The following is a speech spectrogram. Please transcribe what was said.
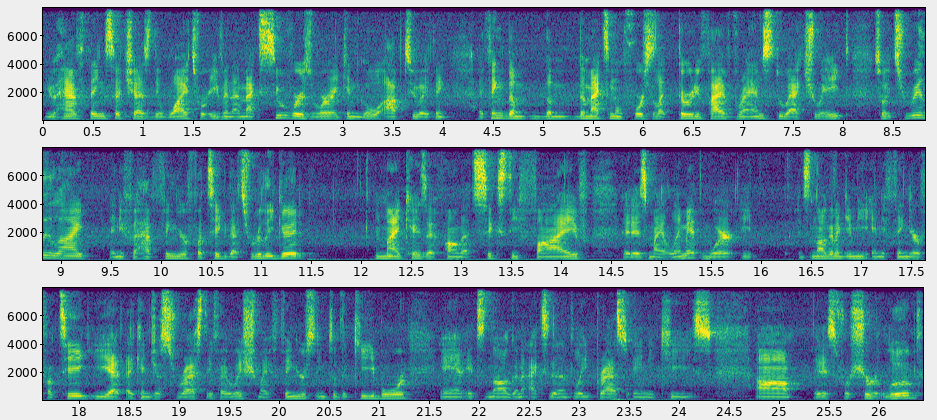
You have things such as the whites or even MX silvers where it can go up to I think I think the, the the maximum force is like 35 grams to actuate. So it's really light and if you have finger fatigue that's really good. In my case I found that 65 it is my limit where it it's not gonna give me any finger fatigue yet I can just rest if I wish my fingers into the keyboard and it's not gonna accidentally press any keys uh, it is for sure lubed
